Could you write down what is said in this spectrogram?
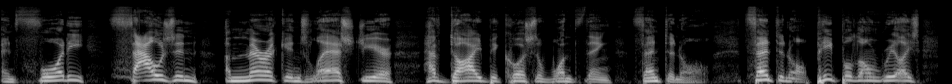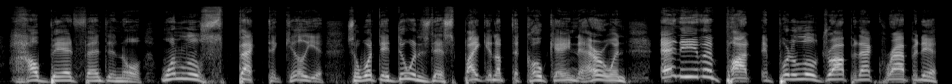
140,000 Americans last year have died because of one thing fentanyl. Fentanyl. People don't realize how bad fentanyl. One little speck to kill you. So what they're doing is they're spiking up the cocaine, the heroin, and even pot. They put a little drop of that crap in there.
